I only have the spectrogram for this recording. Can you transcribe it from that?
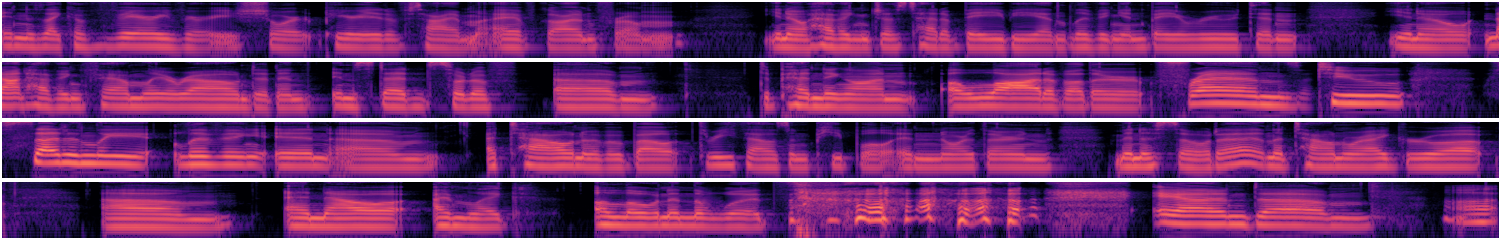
in like a very, very short period of time, I have gone from, you know, having just had a baby and living in Beirut and, you know, not having family around and in, instead sort of um, depending on a lot of other friends to suddenly living in um, a town of about 3,000 people in northern Minnesota, in the town where I grew up. Um, and now I'm like alone in the woods. and um, uh,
